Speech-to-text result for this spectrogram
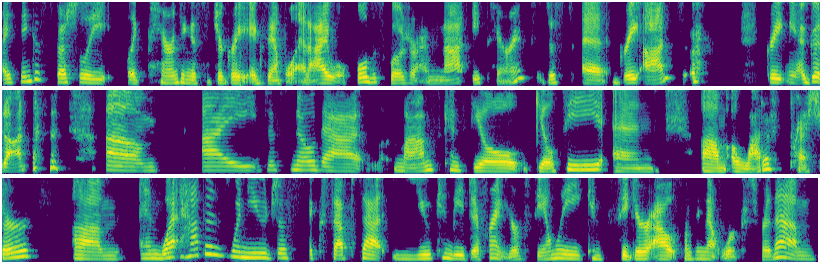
i think especially like parenting is such a great example. And i will full disclosure i'm not a parent just a great aunt great me a good aunt. Um, I just know that moms can feel guilty and um, a lot of pressure um, and what happens when you just accept that you can be different? Your family can figure out something that works for them.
